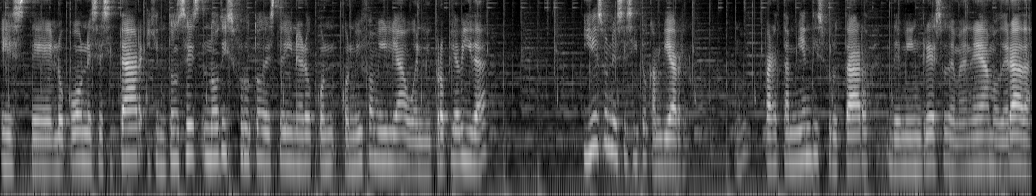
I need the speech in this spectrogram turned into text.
este, lo puedo necesitar y entonces no disfruto de este dinero con, mi familia o en mi propia vida. Y eso necesito cambiarlo, para también disfrutar de mi ingreso de manera moderada.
